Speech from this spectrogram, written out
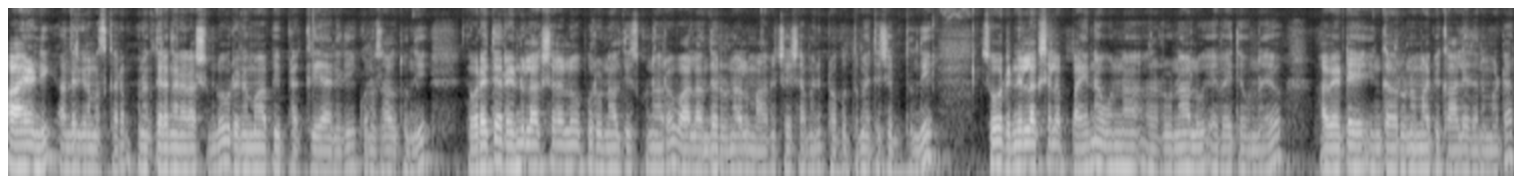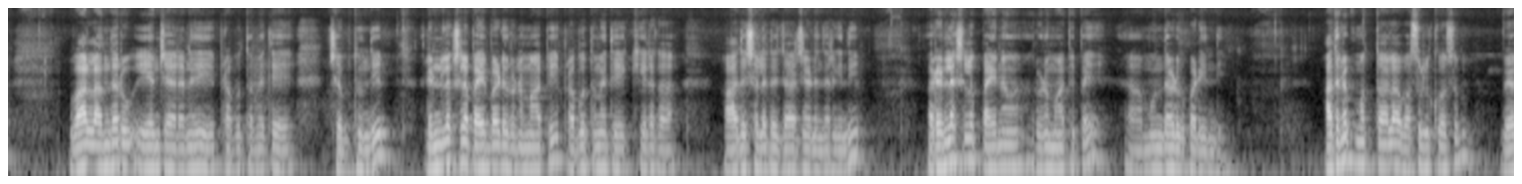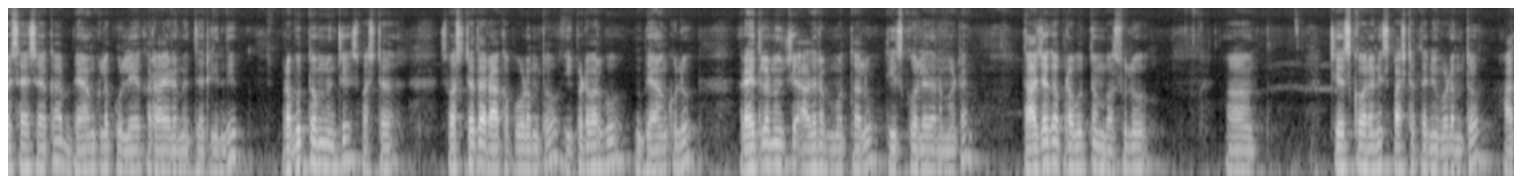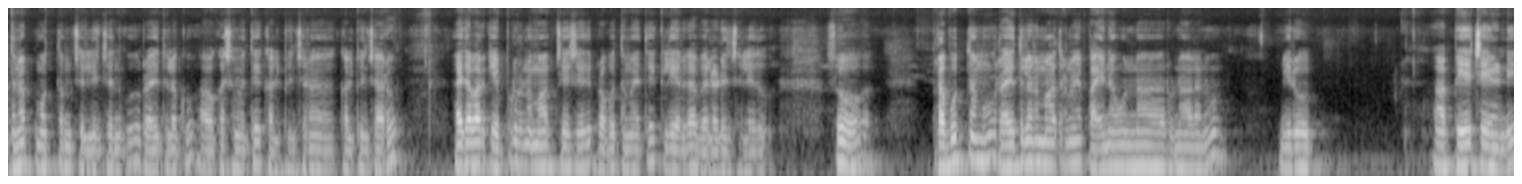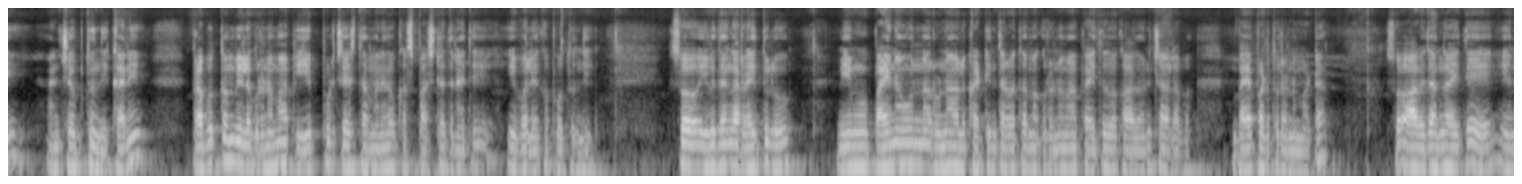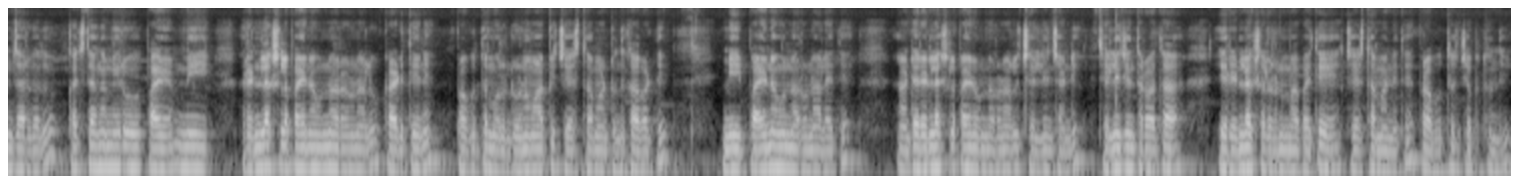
Hi అండి అందరికీ నమస్కారం. మనకు తెలంగాణ రాష్ట్రంలో రుణమాఫీ ప్రక్రియ అనేది కొనసాగుతుంది. ఎవరైతే రెండు లక్షల లోపు రుణాలు తీసుకున్నారో వాళ్ళందరూ రుణాలు మాఫీ చేశామని ప్రభుత్వం అయితే చెబుతుంది. సో రెండు లక్షల పైన ఉన్న రుణాలు ఏవైతే ఉన్నాయో అవైతే ఇంకా రుణమాఫీ కాలేదన్నమాట. వాళ్ళందరూ ఏం చేయాలనేది ప్రభుత్వం అయితే చెబుతుంది. రెండు లక్షల పైబడి రుణమాఫీ ప్రభుత్వం అయితే కీలక ఆదేశాలు అయితే జారీ చేయడం జరిగింది. రెండు లక్షల పైన రుణమాఫీపై ముందడుగు పడింది. అదనపు మొత్తాల వసూలు కోసం వ్యవసాయ శాఖ బ్యాంకులకు లేఖ రాయడం జరిగింది. ప్రభుత్వం నుంచి స్పష్ట స్పష్టత రాకపోవడంతో ఇప్పటివరకు బ్యాంకులు రైతుల నుంచి అదనపు మొత్తాలు తీసుకోలేదన్నమాట. తాజాగా ప్రభుత్వం వసూలు చేసుకోవాలని స్పష్టతనివ్వడంతో అదనపు మొత్తం చెల్లించేందుకు రైతులకు అవకాశం అయితే కల్పించడం కల్పించారు. అయితే వారికి ఎప్పుడు రుణమాఫీ చేసేది ప్రభుత్వం అయితే క్లియర్గా వెల్లడించలేదు. సో ప్రభుత్వము రైతులను మాత్రమే పైన ఉన్న రుణాలను మీరు పే చేయండి అని చెబుతుంది. కానీ ప్రభుత్వం వీళ్ళకు రుణమాఫీ ఎప్పుడు చేస్తామనేది ఒక స్పష్టతనైతే ఇవ్వలేకపోతుంది. సో ఈ విధంగా రైతులు మేము పైన ఉన్న రుణాలు కట్టిన తర్వాత మాకు రుణమాఫీ అవుతుందో కాదో అని చాలా భయపడుతున్నారు అనమాట సో ఆ విధంగా అయితే ఏం జరగదు. ఖచ్చితంగా మీరు పై మీ రెండు లక్షల పైన ఉన్న రుణాలు కడితేనే ప్రభుత్వం రుణమాఫీ చేస్తామంటుంది కాబట్టి మీ పైన ఉన్న రుణాలు అయితే అంటే రెండు లక్షల పైన ఉన్న రుణాలు చెల్లించండి. చెల్లించిన తర్వాత ఈ రెండు లక్షల రుణమాఫీ అయితే చేస్తామని అయితే ప్రభుత్వం చెబుతుంది.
